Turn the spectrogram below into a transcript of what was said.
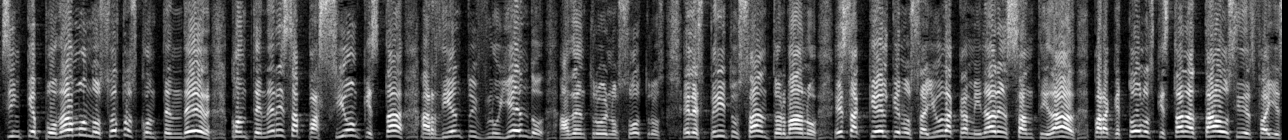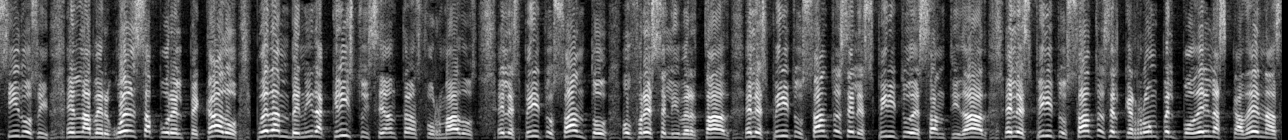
sin que podamos nosotros contender, contener esa pasión que está ardiendo y fluyendo adentro de nosotros. El Espíritu Santo, hermano, es aquel que nos ayuda a caminar en santidad para que todos los que están atados y desfallecidos y en la vergüenza por el pecado puedan venir a Cristo y sean transformados. El Espíritu Santo ofrece libertad el Espíritu Santo es el Espíritu de santidad. El Espíritu Santo es el que rompe el poder y las cadenas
